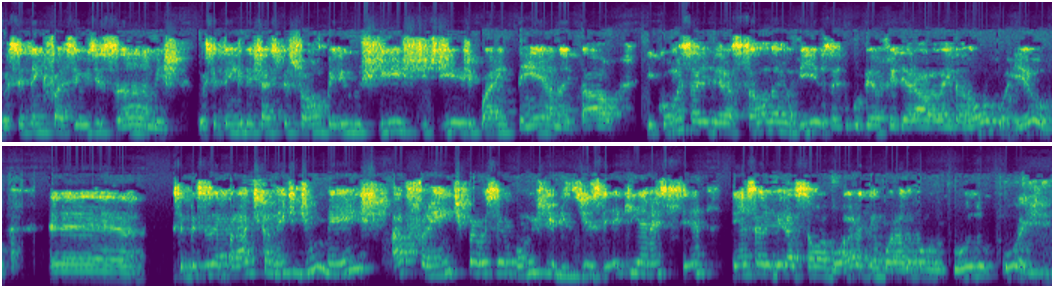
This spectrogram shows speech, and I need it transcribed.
você tem que fazer os exames, você tem que deixar esse pessoal um período X de dias de quarentena e tal. E como essa liberação da Anvisa e do governo federal ainda não ocorreu, é, você precisa praticamente de um mês à frente para você, como dizer que a MSC tem essa liberação agora, a temporada como um todo, hoje,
